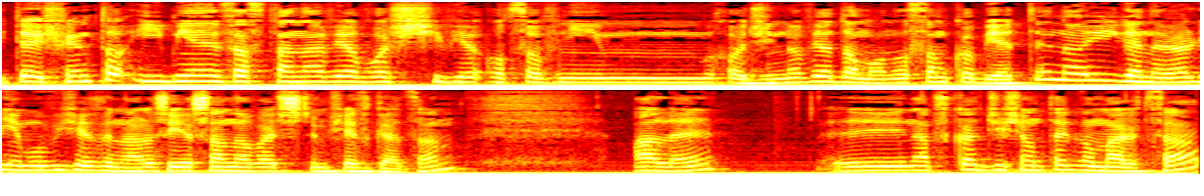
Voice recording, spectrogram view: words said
i to święto i mnie zastanawia właściwie o co w nim chodzi. No wiadomo, no są kobiety, no i generalnie mówi się, że należy je szanować, z czym się zgadzam, ale yy, na przykład 10 marca,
